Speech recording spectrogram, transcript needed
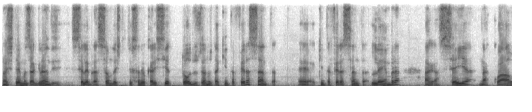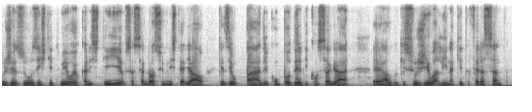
Nós temos a grande celebração da instituição da Eucaristia todos os anos da Quinta-feira Santa é, Quinta-feira Santa, lembra a, ceia na qual Jesus instituiu a Eucaristia, o sacerdócio ministerial, quer dizer, o padre com o poder de consagrar, é algo que surgiu ali na Quinta-feira Santa.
